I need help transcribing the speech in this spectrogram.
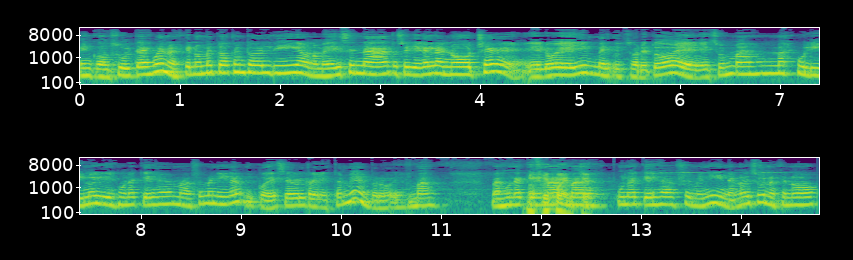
en consulta, es bueno, es que no me tocan todo el día o no me dicen nada, entonces llega en la noche, él o ella, y me- sobre todo él, eso es más masculino y es una queja más femenina, y puede ser al revés también, pero es más, más una queja más, una queja femenina, ¿no? Dice, bueno, es que no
